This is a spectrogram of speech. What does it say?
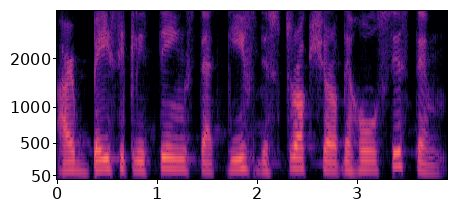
are basically things that give the structure of the whole system.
